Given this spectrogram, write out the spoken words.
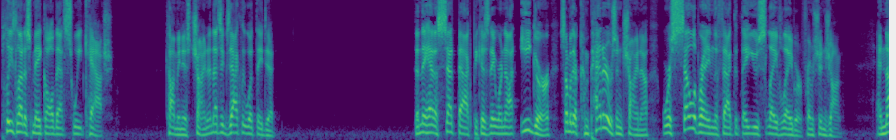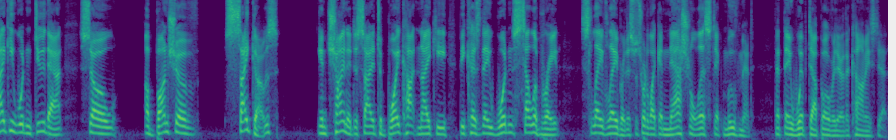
Please let us make all that sweet cash." communist China. And that's exactly what they did. Then they had a setback because they were not eager. Some of their competitors in China were celebrating the fact that they use slave labor from Xinjiang. And Nike wouldn't do that. So a bunch of psychos in China decided to boycott Nike because they wouldn't celebrate slave labor. This was sort of like a nationalistic movement that they whipped up over there, the commies did.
